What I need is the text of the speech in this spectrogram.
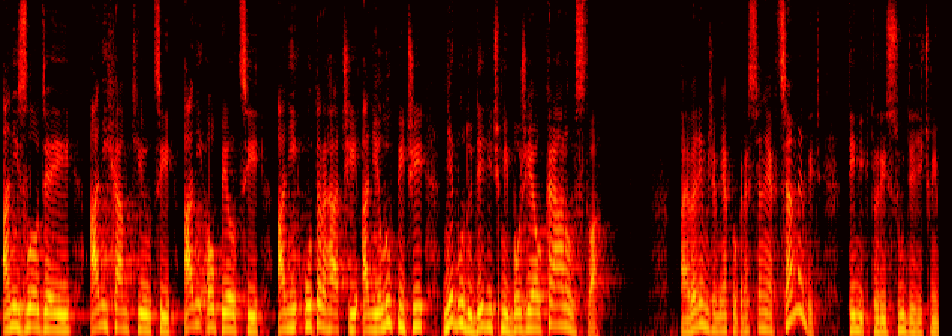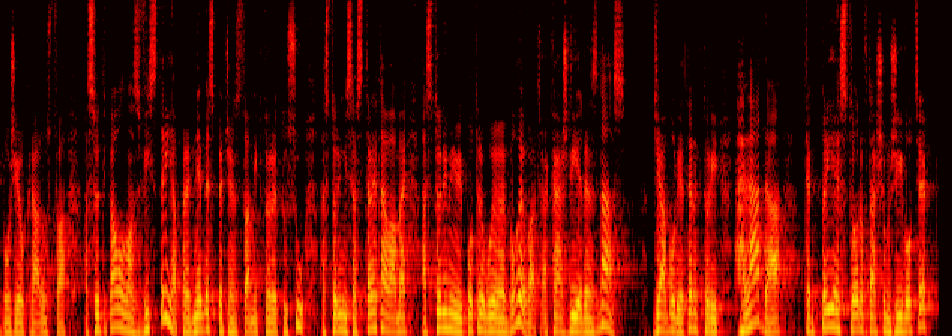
ani zlodeji, ani chamtivci, ani opilci, ani utrhači, ani lupiči nebudú dedičmi Božieho kráľovstva. A ja verím, že my ako kresťania chceme byť tými, ktorí sú dedičmi Božieho kráľovstva. A svätý Pavol nás vystriha pred nebezpečenstvami, ktoré tu sú a s ktorými sa stretávame a s ktorými my potrebujeme bojovať. A každý jeden z nás. Diabol je ten, ktorý hľadá ten priestor v našom živote,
